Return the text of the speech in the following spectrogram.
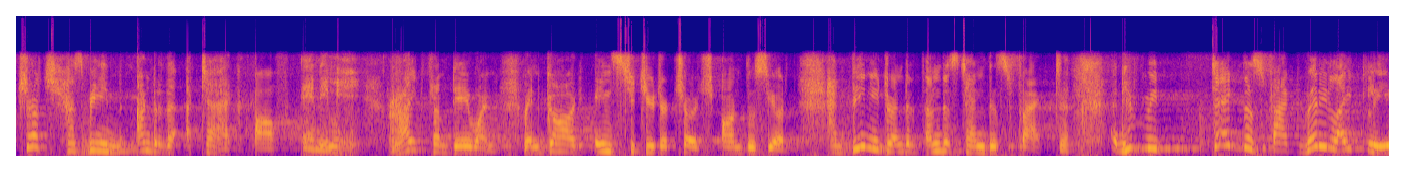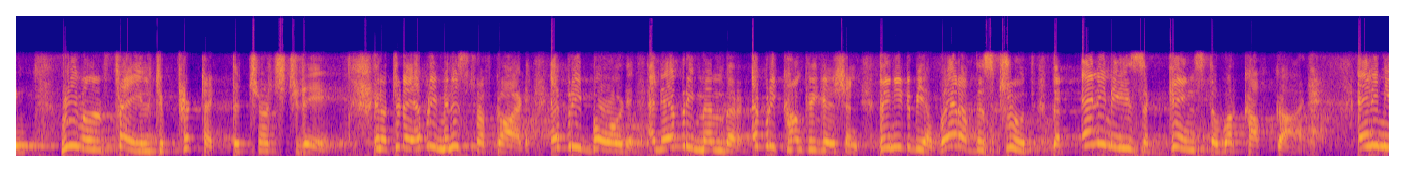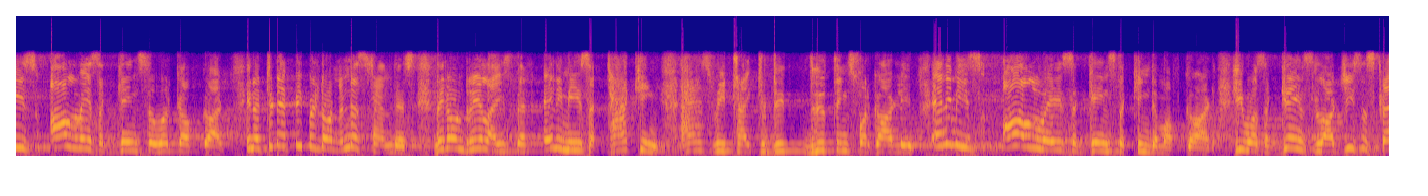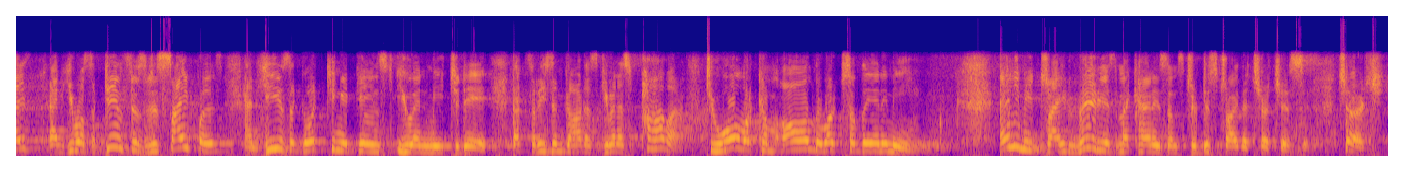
Church has been under the attack of enemy right from day one when god instituted church on this earth. And we need to under, understand this fact. And if we take this fact very lightly we will fail to protect the church today. You know today every minister of god every board and every member every congregation they need to be aware of this truth that enemy is against the work of god Enemy is always against the work of God. You know, today people don't understand this. They don't realize that enemy is attacking as we try to do, things for godly. Enemy is always against the kingdom of God. He was against Lord Jesus Christ and he was against his disciples and he is working against you and me today. That's the reason God has given us power to overcome all the works of the enemy. Enemy tried various mechanisms to destroy the churches. Church,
